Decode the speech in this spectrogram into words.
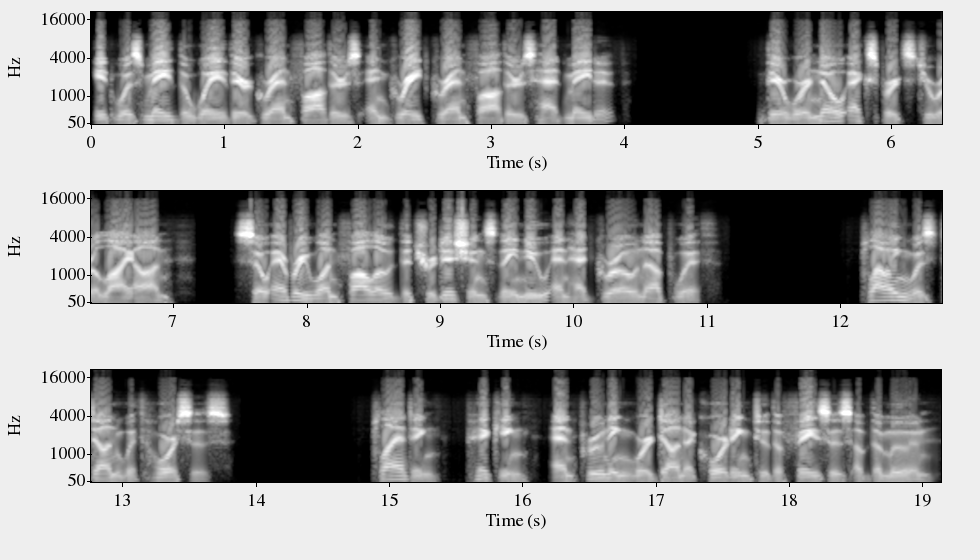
It was made the way their grandfathers and great-grandfathers had made it. There were no experts to rely on, so everyone followed the traditions they knew and had grown up with. Plowing was done with horses. Planting, picking, and pruning were done according to the phases of the moon.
